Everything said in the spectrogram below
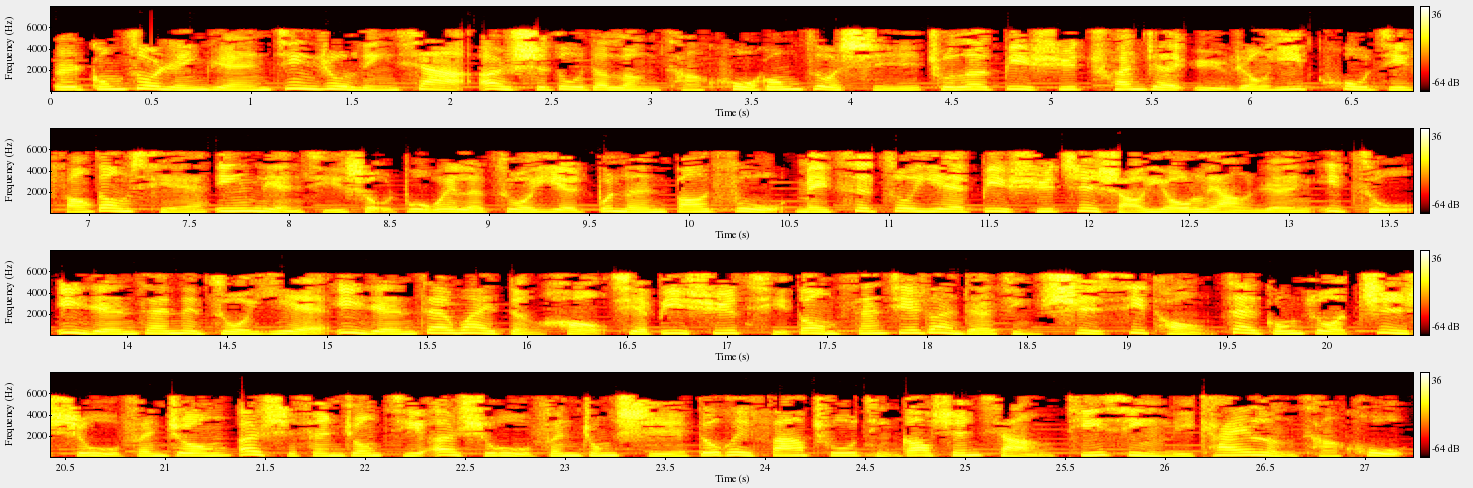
而工作人员进入零下二十度的冷藏库工作时，除了必须穿着羽绒衣裤及防冻鞋，因脸及手部为了作业不能包覆，每次作业必须至少有两人一组，一人在内作业，一人在外等候，且必须启动三阶段的警示系统，在工作至十五分钟、二十分钟及二十五分钟时，都会发出警告声响，提醒离开冷藏库。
